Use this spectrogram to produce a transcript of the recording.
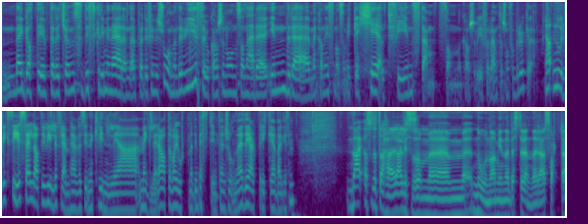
negativt eller kjønnsdiskriminerende per definisjon, men det viser jo kanskje noen sånne indre mekanismer som ikke er helt finstemt, som kanskje vi forventer som forbrukere. Ja, Norvik sier selv at de ville fremheve sine kvinnelige meglere, at det var gjort med de beste intensjoner. Det hjelper ikke, Bergesen? Nei, altså dette her er liksom som um, noen av mine beste venner er svarte.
